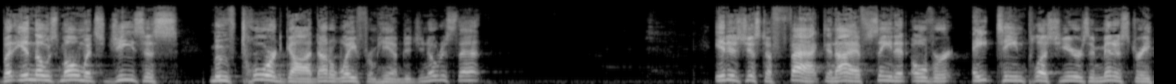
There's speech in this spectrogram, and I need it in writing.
But in those moments, Jesus moved toward God, not away from Him. Did you notice that? It is just a fact, and I have seen it over 18 plus years in ministry,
